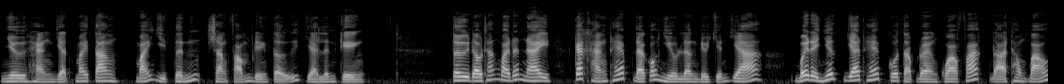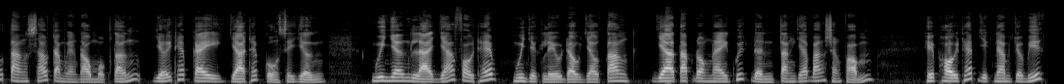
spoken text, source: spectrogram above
như hàng dệt may tăng, máy vi tính, sản phẩm điện tử và linh kiện. Từ đầu tháng 3 đến nay, các hãng thép đã có nhiều lần điều chỉnh giá, Mới đây nhất, giá thép của tập đoàn Hòa Phát đã thông báo tăng 600.000 đồng một tấn với thép cây và thép cuộn xây dựng. Nguyên nhân là giá phôi thép, nguyên vật liệu đầu vào tăng và tập đoàn này quyết định tăng giá bán sản phẩm. Hiệp hội thép Việt Nam cho biết,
